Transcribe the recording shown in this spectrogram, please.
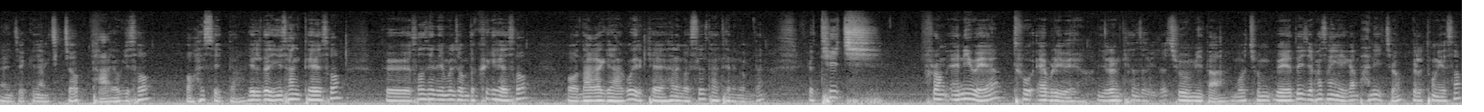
아, 이제 그냥 직접 다 여기서 어, 할수 있다. 예를 들어 이 상태에서 그 선생님을 좀 더 크게 해서 어, 나가게 하고 이렇게 하는 것을 다 되는 겁니다. 그 teach from anywhere to everywhere 이런 컨셉이죠. 줌이다. 뭐줌 외에도 이제 화상회의가 많이 있죠. 그걸 통해서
